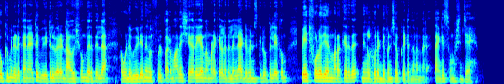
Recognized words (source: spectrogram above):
ഡോക്യുമെന്റ് എടുക്കാനായിട്ട് വീട്ടിൽ വരേണ്ട ആവശ്യവും വരത്തില്ല. അതുകൊണ്ട് വീഡിയോ നിങ്ങൾ ഫുൾ പരമാവധി ഷെയർ ചെയ്യുക. നമ്മുടെ കേരളത്തിലെ എല്ലാ ഡിഫൻസ് ഗ്രൂപ്പിലേക്കും പേജ് ഫോളോ ചെയ്യാൻ മറക്കരുത്. നിങ്ങൾക്കൊരു ഡിഫൻസ് ഷോപ്പ് കിട്ടുന്നിടം വരെ. താങ്ക് യു സോ മച്ച് ജയ്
